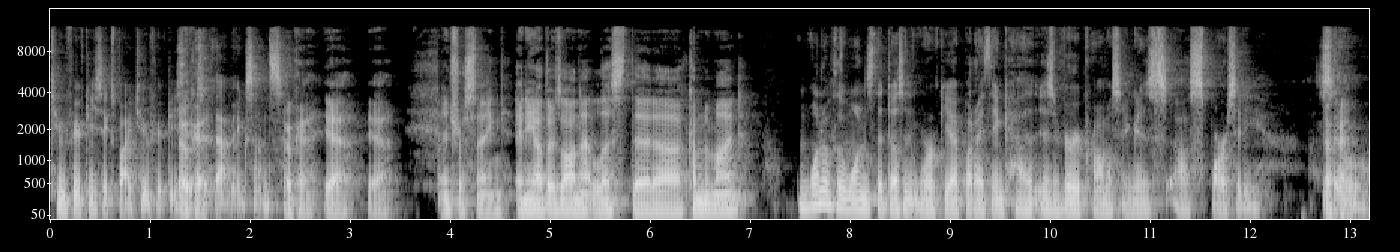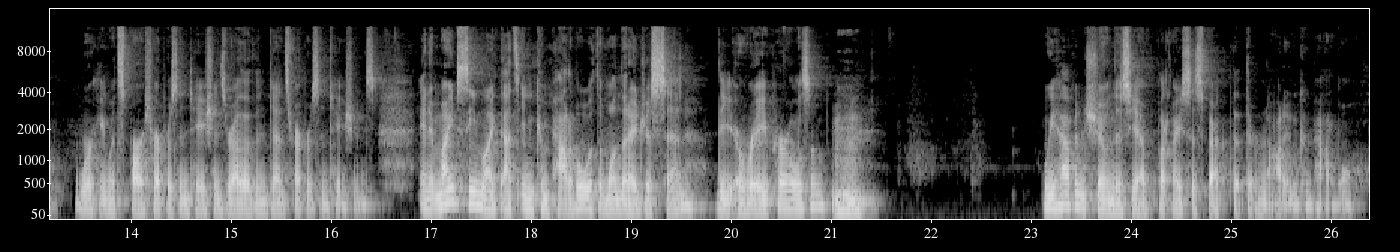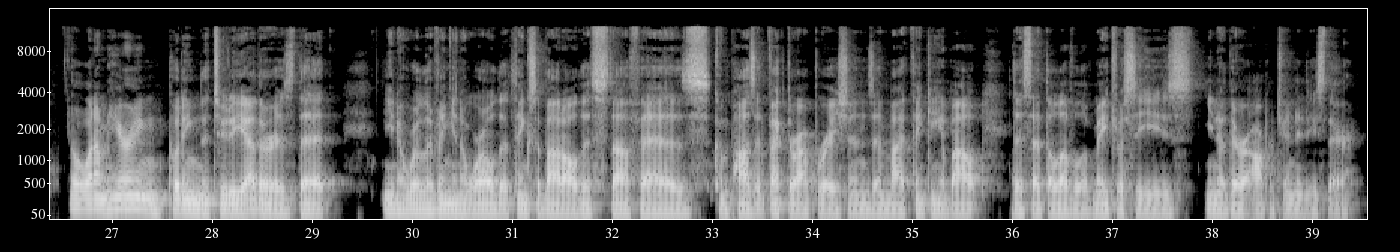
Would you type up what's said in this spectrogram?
256 by 256, Okay. if that makes sense. okay, yeah, yeah, interesting. Any others on that list that uh, come to mind? One of the ones that doesn't work yet, but I think is very promising, is uh, sparsity. So Okay. Working with sparse representations rather than dense representations. And it might seem like that's incompatible with the one that I just said, the array parallelism. Mm-hmm. We haven't shown this yet, but I suspect that they're not incompatible. Well, what I'm hearing putting the two together is that, you know, we're living in a world that thinks about all this stuff as composite vector operations. And by thinking about this at the level of matrices, you know, there are opportunities there.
